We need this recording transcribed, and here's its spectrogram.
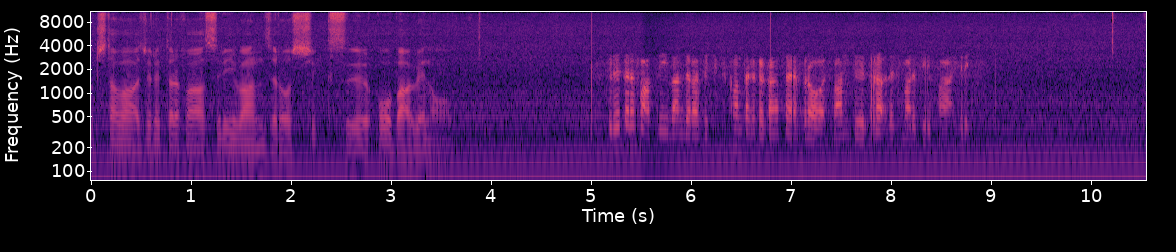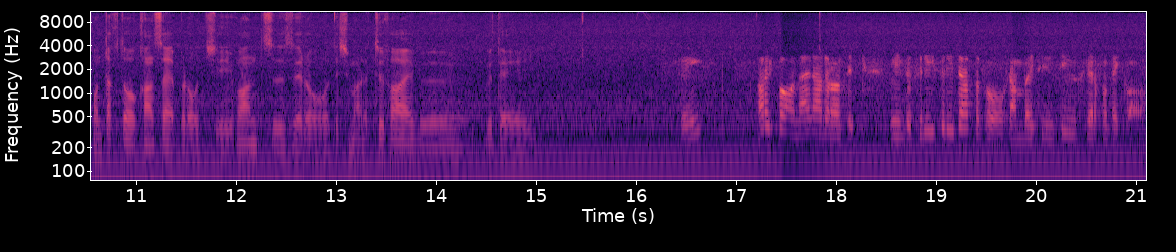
高知 Tower Juliet Alpha 3106オーバー上野 Juliet Al pha 3106 contact 関西アプローチ120 decimal 25 contact 関西アプローチ120 decimal 25 good day。 All Nippon 706 wind 3304 runway 32 cleared for takeoff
